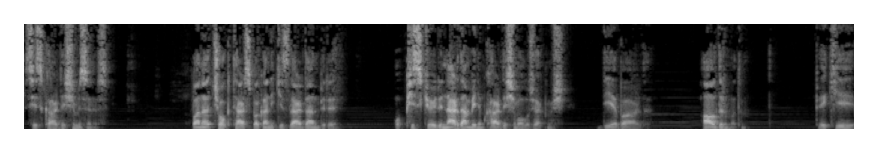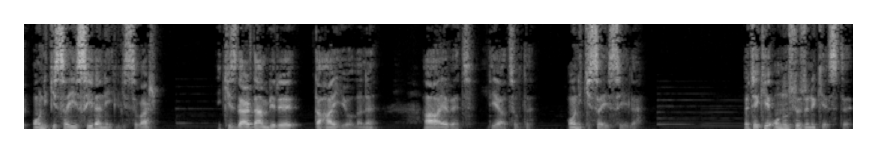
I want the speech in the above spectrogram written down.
Siz kardeşi misiniz? Bana çok ters bakan ikizlerden biri, o pis köylü nereden benim kardeşim olacakmış, diye bağırdı. Aldırmadım. Peki 12 sayısıyla ne ilgisi var? İkizlerden biri, daha iyi olanı, ''Aa evet'' diye atıldı. 12 sayısıyla. Öteki onun sözünü kesti.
